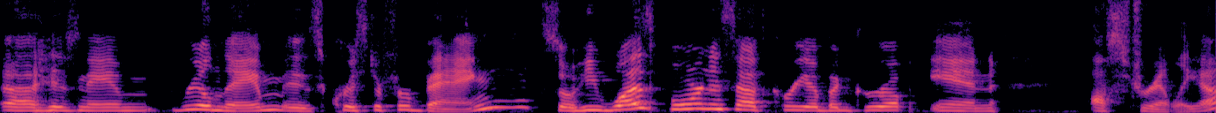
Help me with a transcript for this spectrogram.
Uh, his name, real name, is Christopher Bang. So he was born in South Korea but grew up in Australia.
